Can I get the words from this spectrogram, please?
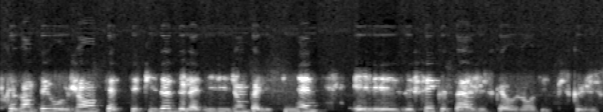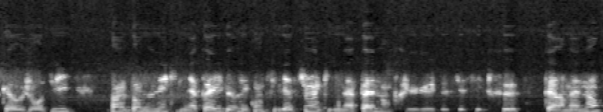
présenter aux gens cet épisode de la division palestinienne et les effets que ça a jusqu'à aujourd'hui, puisque jusqu'à aujourd'hui, étant donné qu'il n'y a pas eu de réconciliation et qu'il n'y a pas non plus eu de cessez-le-feu permanent,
